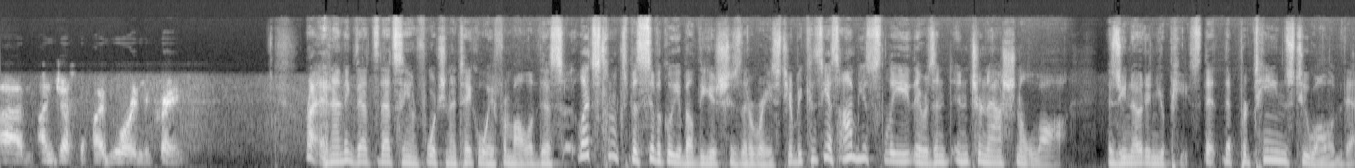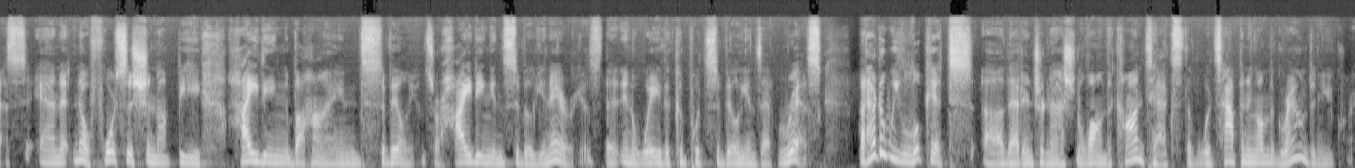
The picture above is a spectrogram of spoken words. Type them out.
um, unjustified war in Ukraine. Right, and I think that's that's the unfortunate takeaway from all of this. Let's talk specifically about the issues that are raised here, because yes, obviously there is an international law as you note in your piece, that, that pertains to all of this. And no, forces should not be hiding behind civilians or hiding in civilian areas that, in a way that could put civilians at risk. But how do we look at uh, that international law in the context of what's happening on the ground in Ukraine?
